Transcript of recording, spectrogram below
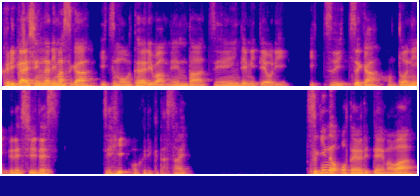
繰り返しになりますが、いつもお便りはメンバー全員で見ており、一通一通が本当に嬉しいです。ぜひお送りください。次のお便りテーマは、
